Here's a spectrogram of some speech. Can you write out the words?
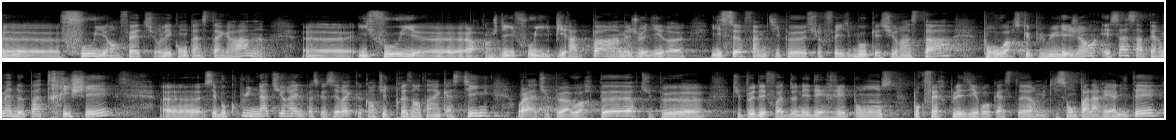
euh, fouille en fait sur les comptes Instagram, euh, il fouille, euh, alors quand je dis fouille, il pirate pas, hein, mais je veux dire euh, il surfe un petit peu sur Facebook et sur Insta pour voir ce que publient les gens et ça, ça permet de ne pas tricher. C'est beaucoup plus naturel parce que c'est vrai que quand tu te présentes à un casting, voilà, tu peux avoir peur, tu peux, tu peux des fois te donner des réponses pour faire plaisir au caster mais qui ne sont pas la réalité.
